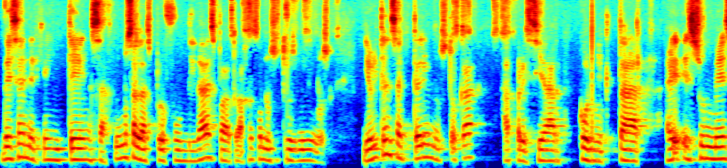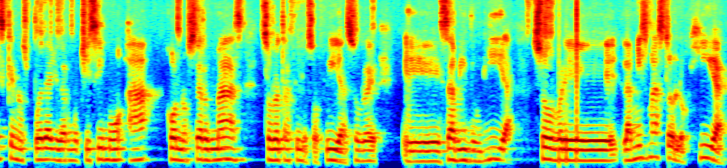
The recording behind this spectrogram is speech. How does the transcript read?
de esa energía intensa, fuimos a las profundidades para trabajar con nosotros mismos. Y ahorita en Sagitario nos toca apreciar, conectar. Eh, es un mes que nos puede ayudar muchísimo a conocer más sobre otra filosofía, sobre eh, sabiduría, sobre la misma astrología.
